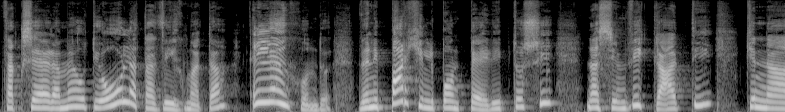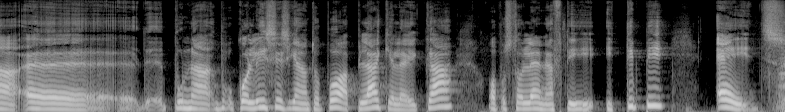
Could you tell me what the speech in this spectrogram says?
θα ξέραμε ότι όλα τα δείγματα ελέγχονται. Δεν υπάρχει λοιπόν περίπτωση να συμβεί κάτι και να, ε, που να κολλήσεις για να το πω απλά και λαϊκά όπως το λένε αυτοί οι τύποι AIDS.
